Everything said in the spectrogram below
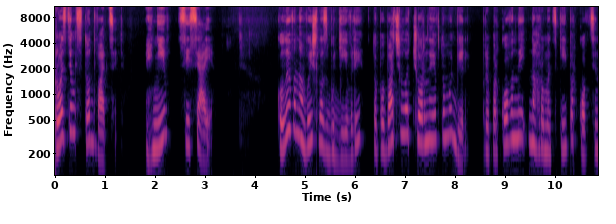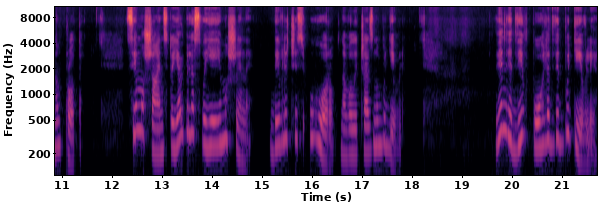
Розділ 120. Гнів сісяє. Коли вона вийшла з будівлі, то побачила чорний автомобіль, припаркований на громадській парковці навпроти. Сімошань стояв біля своєї машини, дивлячись угору на величезну будівлю. Він відвів погляд від будівлі,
